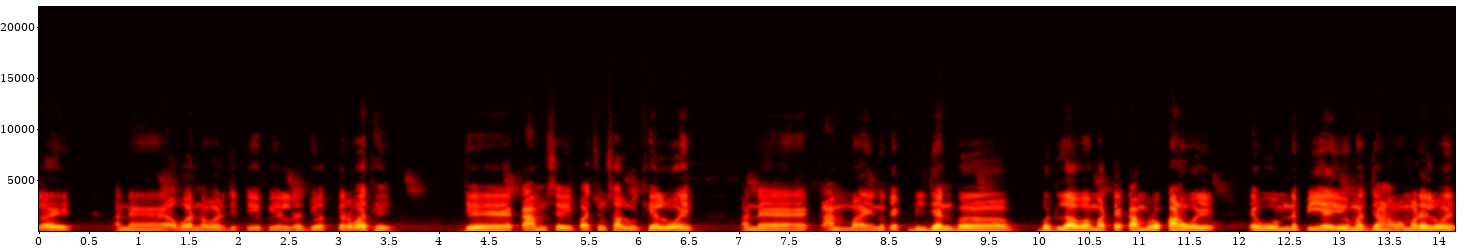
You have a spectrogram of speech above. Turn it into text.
લઈ અને અવારનવાર જીટીપીએલ રજૂઆત કરવાથી જે કામ છે એ પાછું ચાલુ થયેલું હોય અને કામમાં એનું કંઈક ડિઝાઇન બદલાવવા માટે કામ રોકાણું હોય એવું અમને પીઆઈયુમાં જાણવા મળેલ હોય,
